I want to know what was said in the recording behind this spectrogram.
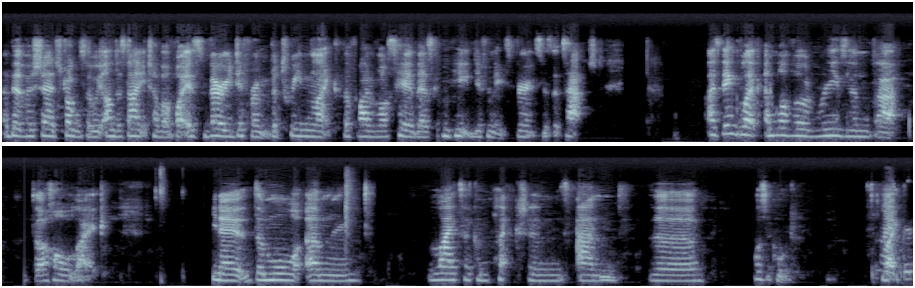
a bit of a shared struggle, so we understand each other. But it's very different between like the five of us here. There's completely different experiences attached. I think like another reason that the whole like, you know, the more um lighter complexions and the what's it called? Like, the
